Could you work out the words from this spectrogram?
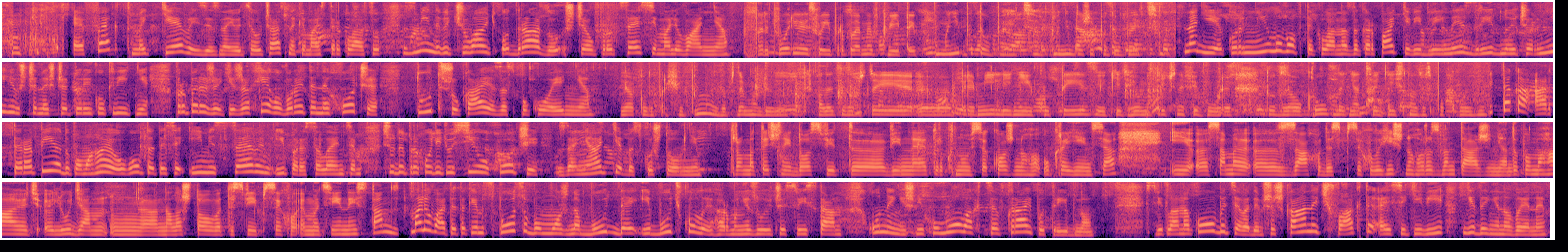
Ефект миттєвий, зізнаються учасники майстер-класу. Зміни відчувають одразу ще в процесі малювання. перетворюю свої проблеми в квіти. Мені подобається. Мені дуже подобається. Надія Корнілова втекла на Закарпаття від війни з рідної Чернігівщини ще торік у квітні. Про пережиті жахи говорити не хоче. Тут шукає заспокоєння. Я коли про щось думаю, завжди малюю. Але це завжди е, прямі лінії, кути, якісь геометричні фігури. Тут заокруглення це дійсно заспокоює. Така арт-терапія допомагає оговтатися і місцевим, і переселенцям. Сюди приходять усі охочі, заняття безкоштовні. Травматичний досвід е, війни торкнувся кожного українця, і е, саме е, заходи з психологічного розвантаження допомагають людям налаштовувати свій психоемоційний стан. Малювати таким способом можна будь-де і будь-коли, гармонізуючи свій стан. У нинішніх умовах це вкрай потрібно. Світлана Ковбиця, Вадим Шишканич, Факти ICTV, Єдині новини.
